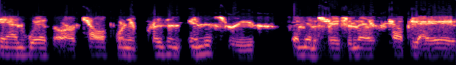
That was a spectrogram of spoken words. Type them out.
and with our California Prison Industries Administration, there, CalPIA,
